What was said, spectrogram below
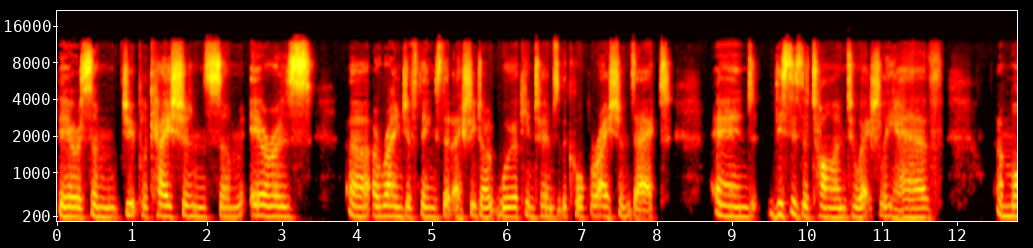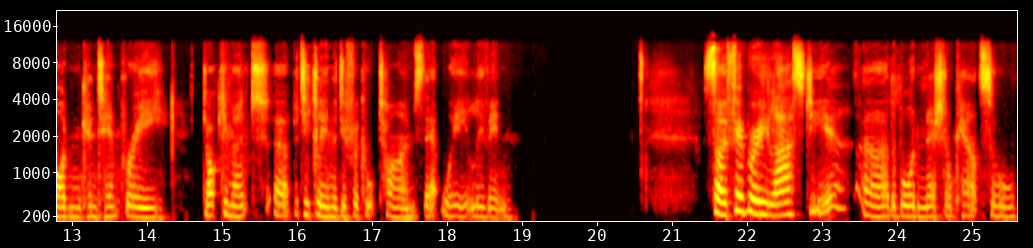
there are some duplications, some errors, uh, a range of things that actually don't work in terms of the Corporations Act. And this is a time to actually have a modern, contemporary document, uh, particularly in the difficult times that we live in. So, February last year, uh, the Board and National Council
